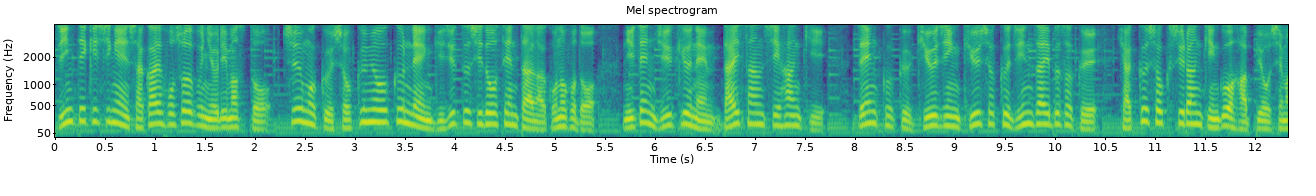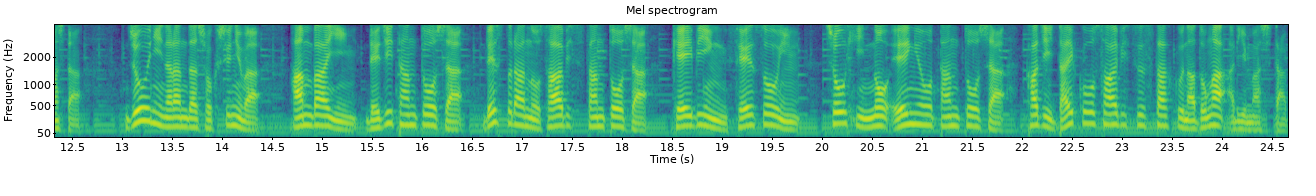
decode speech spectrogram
人的資源社会保障部によりますと中国職業訓練技術指導センターがこのほど2019年第3四半期全国求人・給食人材不足100職種ランキングを発表しました。上位に並んだ職種には販売員レジ担当者レストランのサービス担当者警備員清掃員商品の営業担当者家事代行サービススタッフなどがありました。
